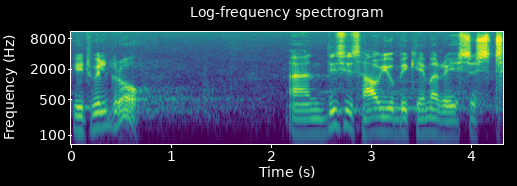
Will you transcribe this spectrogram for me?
It will grow. And this is how you became a racist,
